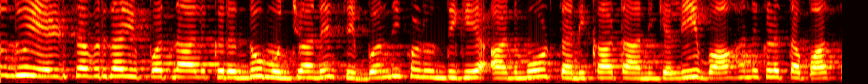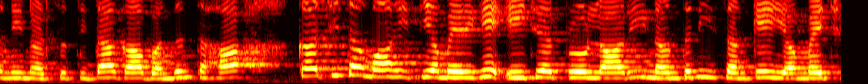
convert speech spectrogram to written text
ಹನ್ನೊಂದು ಎರಡ್ ಸಾವಿರದ ಇಪ್ಪತ್ನಾಲ್ಕರಂದು ಮುಂಜಾನೆ ಸಿಬ್ಬಂದಿಗಳೊಂದಿಗೆ ಅನ್ಮೋಡ್ ತನಿಖಾ ಠಾಣೆಯಲ್ಲಿ ವಾಹನಗಳ ತಪಾಸಣೆ ನಡೆಸುತ್ತಿದ್ದಾಗ ಬಂದಂತಹ ಖಚಿತ ಮಾಹಿತಿಯ ಮೇರೆಗೆ ಈಚರ್ ಪ್ರೊ ಲಾರಿ ನೋಂದಣಿ ಸಂಖ್ಯೆ ಎಂಎಚ್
